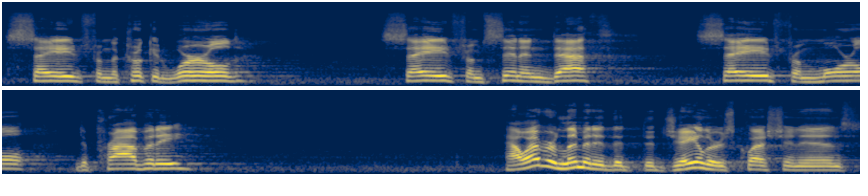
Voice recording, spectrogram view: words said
saved from the crooked world, saved from sin and death, saved from moral depravity. However limited the, the jailer's question is,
